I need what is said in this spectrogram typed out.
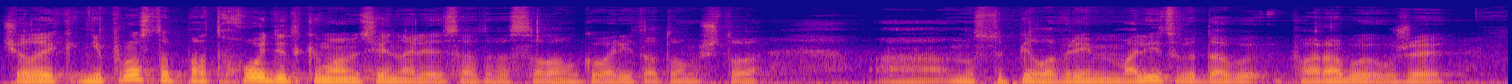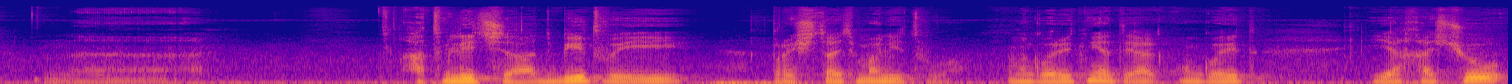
человек не просто подходит к имаму Сейну, алейхиссалам, говорит о том, что а, наступило время молитвы, дабы, пора бы уже а, отвлечься от битвы и прочитать молитву. Он говорит, нет, я, он говорит, я хочу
